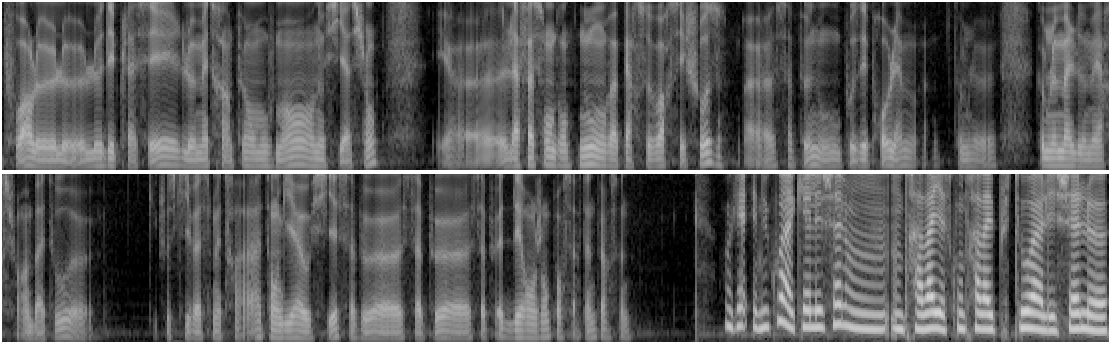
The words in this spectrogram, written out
pouvoir le, le, déplacer, le mettre un peu en mouvement, en oscillation. Et la façon dont nous, on va percevoir ces choses, ça peut nous poser problème comme le, comme le mal de mer sur un bateau, euh, quelque chose qui va se mettre à, tanguer, à osciller, ça peut, euh, ça, peut, euh, ça peut être dérangeant pour certaines personnes. Ok, et du coup, à quelle échelle on, travaille? Est-ce qu'on travaille plutôt à l'échelle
